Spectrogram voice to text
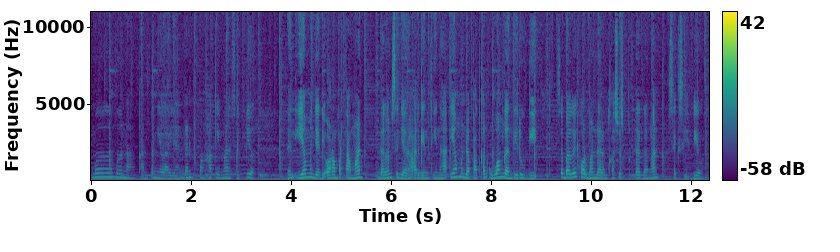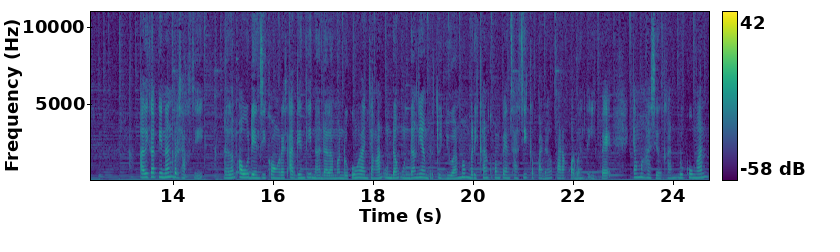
memenangkan penilaian dan penghakiman sipil dan ia menjadi orang pertama dalam sejarah Argentina yang mendapatkan uang ganti rugi sebagai korban dalam kasus perdagangan seks sivil. Alika Kinan bersaksi dalam audensi Kongres Argentina dalam mendukung rancangan undang-undang yang bertujuan memberikan kompensasi kepada para korban TIP yang menghasilkan dukungan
